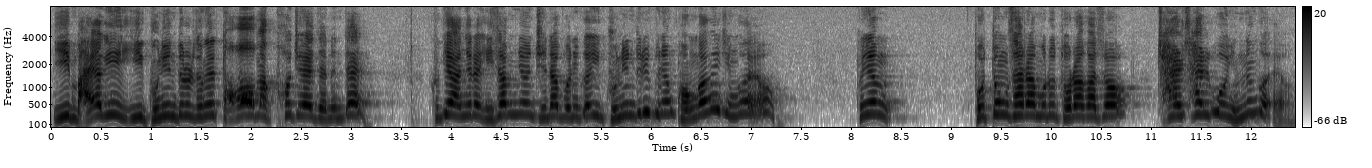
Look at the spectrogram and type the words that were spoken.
이 마약이 이 군인들을 통해 더 막 퍼져야 되는데 그게 아니라 2, 3년 지나 보니까 이 군인들이 그냥 건강해진 거예요. 그냥 보통 사람으로 돌아가서 잘 살고 있는 거예요.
